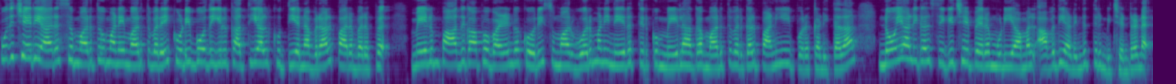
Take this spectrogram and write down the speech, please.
புதுச்சேரி அரசு மருத்துவமனை மருத்துவரை குடிபோதையில் கத்தியால் குத்திய நபரால் பரபரப்பு. மேலும் பாதுகாப்பு வழங்க கோரி சுமார் ஒரு மணி நேரத்திற்கும் மேலாக மருத்துவர்கள் பணியை புறக்கணித்ததால் நோயாளிகள் சிகிச்சை பெற முடியாமல் அவதியடைந்து திரும்பிச் சென்றனர்.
